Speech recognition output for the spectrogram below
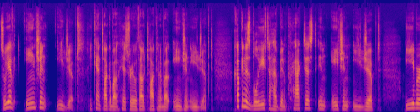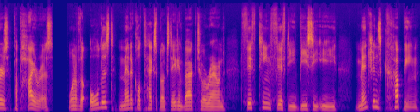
So we have ancient Egypt. You can't talk about history without talking about ancient Egypt. Cupping is believed to have been practiced in ancient Egypt. Ebers Papyrus, one of the oldest medical textbooks dating back to around 1550 BCE, mentions cupping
